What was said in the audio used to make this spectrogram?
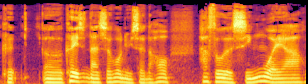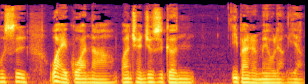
可？呃，可以是男生或女生，然后他所有的行为啊，或是外观啊，完全就是跟一般人没有两样。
